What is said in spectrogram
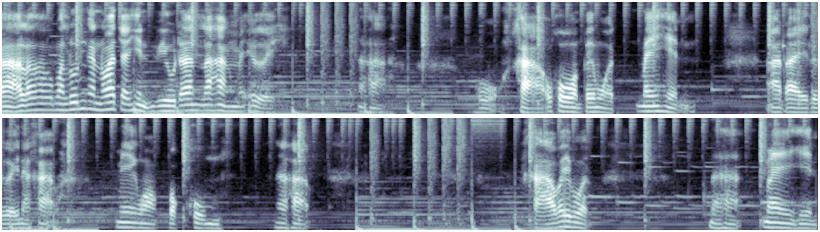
อ่าเรามาลุ้นกันว่าจะเห็นวิวด้านล่างไหมเอ่ยนะฮะโอ้ขาวโพลนไปหมดไม่เห็นอะไรเลยนะครับ เมฆหมอกปกคลุมนะครับ ขาวไปหมดนะฮะไม่เห็น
